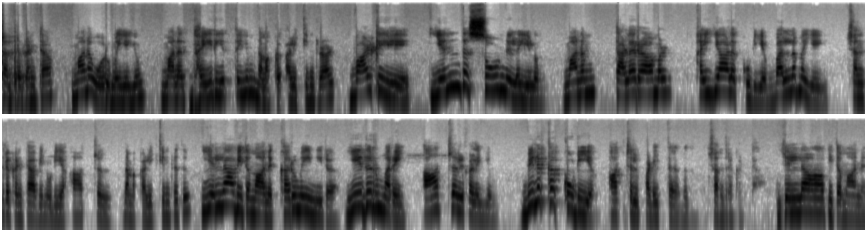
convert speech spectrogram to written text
சந்திரகண்டா மன ஒருமையையும் மன தைரியத்தையும் நமக்கு அளிக்கின்றாள். வாழ்க்கையிலே எந்த சூழ்நிலையிலும் மனம் தளராமல் கையாளக்கூடிய வல்லமையை சந்திரகண்டாவினுடைய ஆற்றல் நமக்கு அளிக்கின்றது. எல்லா விதமான கருமை நிற எதிர்மறை ஆற்றல்களையும் விளக்கக்கூடிய ஆற்றல் படைத்தது சந்திரகண்டா. எல்லா விதமான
